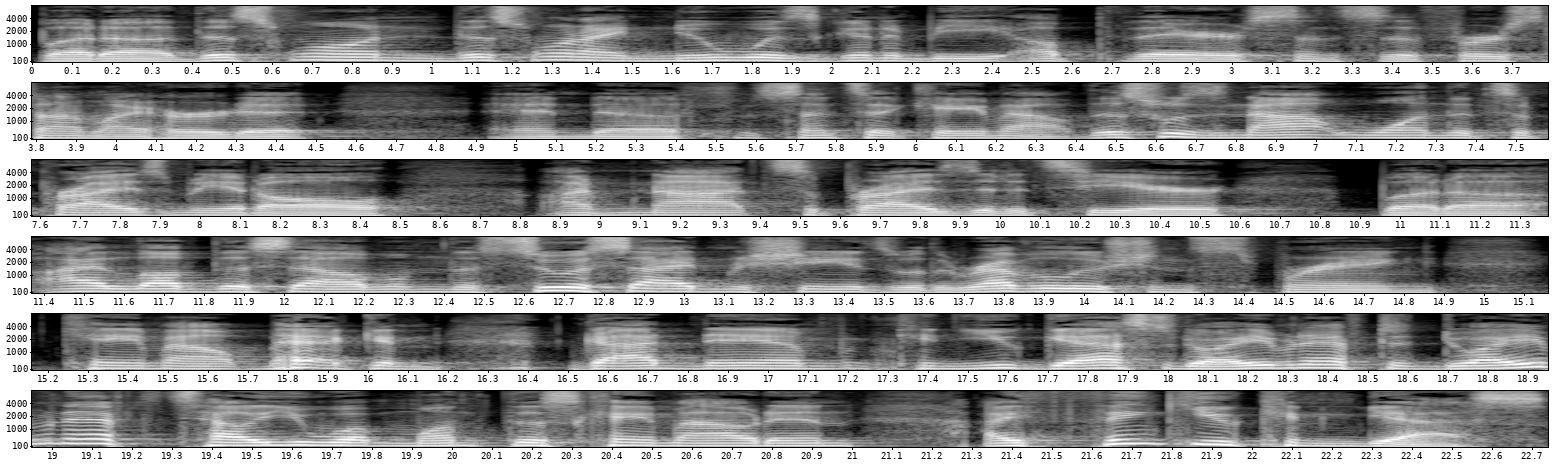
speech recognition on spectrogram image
But uh, this one, this one I knew was going to be up there since the first time I heard it, and uh, since it came out, this was not one that surprised me at all. I'm not surprised that it's here. But uh, I love this album. The Suicide Machines with Revolution Spring came out back in goddamn. Can you guess? Do I even have to? Do I even have to tell you what month this came out in? I think you can guess.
